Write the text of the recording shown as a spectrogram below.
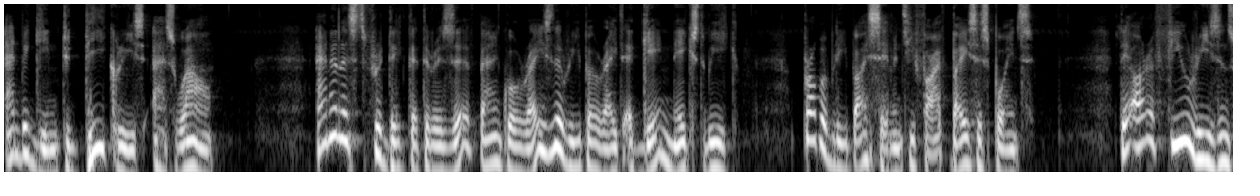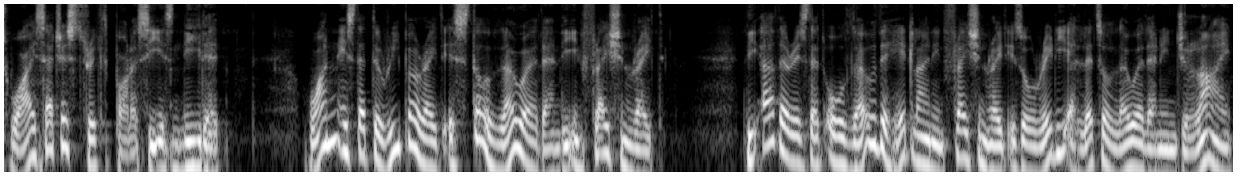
and begin to decrease as well? Analysts predict that the Reserve Bank will raise the repo rate again next week, probably by 75 basis points. There are a few reasons why such a strict policy is needed. One is that the repo rate is still lower than the inflation rate. The other is that although the headline inflation rate is already a little lower than in July,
